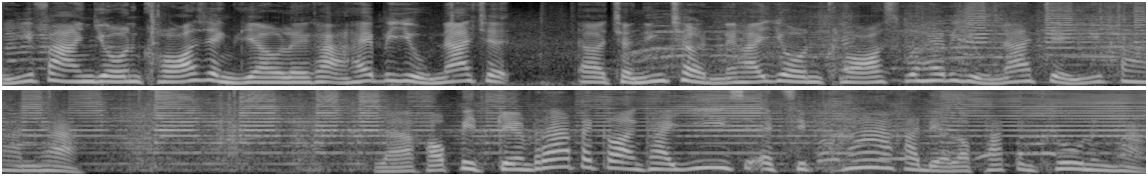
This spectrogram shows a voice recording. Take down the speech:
จยี่ฟางโยนครอสอย่างเดียวเลยค่ะ ให้ไปอยู่หน้าเฉินเอ่อเฉินยิงเฉินนะคะ โยนครอสเพื่อให้ไปอยู่หน้าเจยี่ฟางค่ะ แล้วเขาปิดเกมแรกไปก่อนค่ะ21-15 ค่ะ เดี๋ยวเราพักกันครู่หนึ่งค่ะ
